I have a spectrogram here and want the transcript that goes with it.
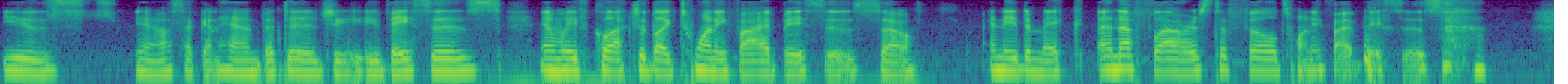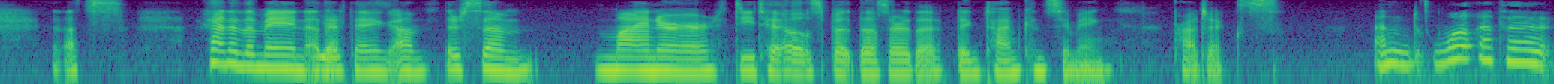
used, you know, secondhand vintage vases, and we've collected like 25 vases. So I need to make enough flowers to fill 25 vases. that's kind of the main other yes. thing. Um, there's some minor details, but those are the big time consuming projects. And what other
